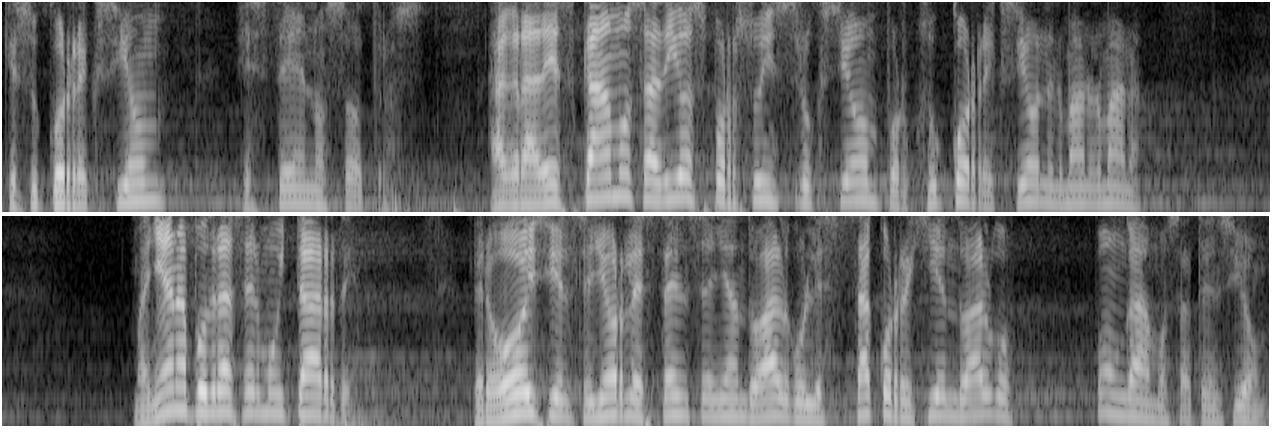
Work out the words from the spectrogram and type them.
que su corrección esté en nosotros. Agradezcamos a Dios por su instrucción, por su corrección, hermano, hermana. Mañana podrá ser muy tarde, pero hoy si el Señor le está enseñando algo, le está corrigiendo algo, pongamos atención,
